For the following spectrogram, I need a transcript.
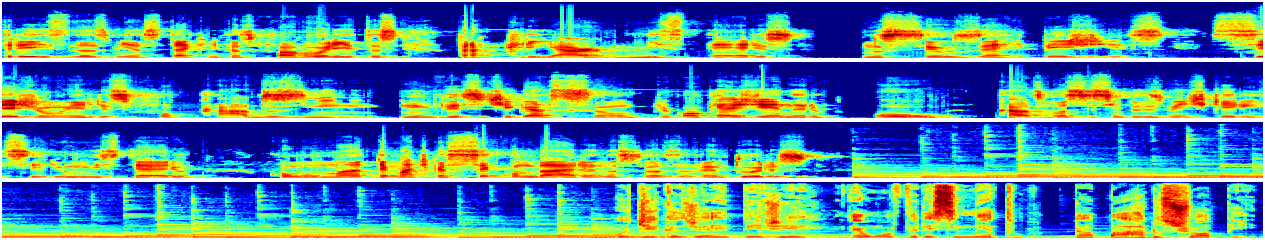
três das minhas técnicas favoritas para criar mistérios nos seus RPGs. Sejam eles focados em investigação de qualquer gênero, ou caso você simplesmente queira inserir um mistério como uma temática secundária nas suas aventuras. O Dicas de RPG é um oferecimento da Bardos Shop,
